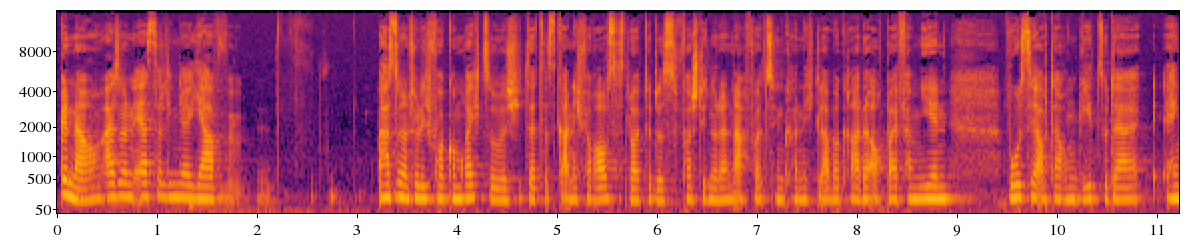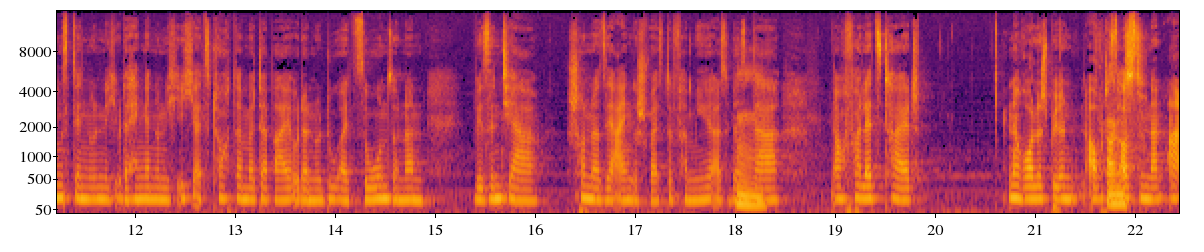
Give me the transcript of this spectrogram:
Genau, also in erster Linie, ja, hast du natürlich vollkommen recht. So, ich setze es gar nicht voraus, dass Leute das verstehen oder nachvollziehen können. Ich glaube, gerade auch bei Familien, wo es ja auch darum geht, so da hängst ja nur nicht oder hängen ja nur nicht ich als Tochter mit dabei oder nur du als Sohn, sondern wir sind ja schon eine sehr eingeschweißte Familie. Also, dass Mhm. da auch Verletztheit eine Rolle spielt und auch das Angst. Auseinander, ah,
